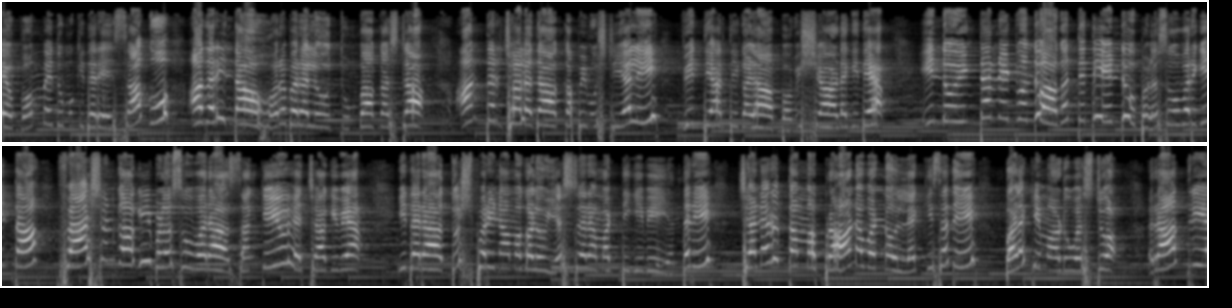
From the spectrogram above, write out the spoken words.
ಜಗತ್ತಿಗೆ ಒಮ್ಮೆ ಧುಮುಕಿದರೆ ಸಾಕು, ಅದರಿಂದ ಹೊರಬರಲು ತುಂಬಾ ಕಷ್ಟ. ಅಂತರ್ಜಾಲದ ಕಪಿಮುಷ್ಟಿಯಲ್ಲಿ ವಿದ್ಯಾರ್ಥಿಗಳ ಭವಿಷ್ಯ ಅಡಗಿದೆ. ಇಂದು ಇಂಟರ್ನೆಟ್ ಒಂದು ಅಗತ್ಯತೆ ಎಂದು ಬಳಸುವವರಿಗಿಂತ ಫ್ಯಾಷನ್ಗಾಗಿ ಬಳಸುವವರ ಸಂಖ್ಯೆಯೂ ಹೆಚ್ಚಾಗಿವೆ. ಇದರ ದುಷ್ಪರಿಣಾಮಗಳು ಎಷ್ಟರ ಮಟ್ಟಿಗಿವೆ ಎಂದರೆ ಜನರು ತಮ್ಮ ಪ್ರಾಣವನ್ನು ಲೆಕ್ಕಿಸದೆ ಬಳಕೆ ಮಾಡುವಷ್ಟು. ರಾತ್ರಿಯ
